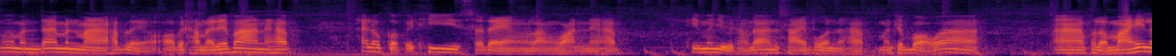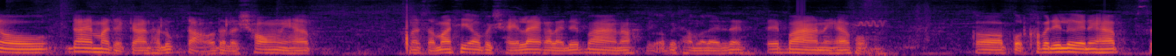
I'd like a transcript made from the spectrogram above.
เมื่อมันได้มันมาครับเลยเอาไปทำอะไรได้บ้างนะครับ ให้เรากดไปที่แสดงรางวัลนะครับ ที่มันอยู่ทางด้านซ้ายบนนะครับ มันจะบอกว่าผลไม้ที่เราได้มาจากการทะลุเต๋าแต่ละช่องนะครับ มันสามารถที่เอาไปใช้แลกอะไรได้บ้างเนาะหรือเอาไปทำอะไรได้ได้บ้างนะครับ ผมก็กดเข้าไปได้เลยนะครับ แส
